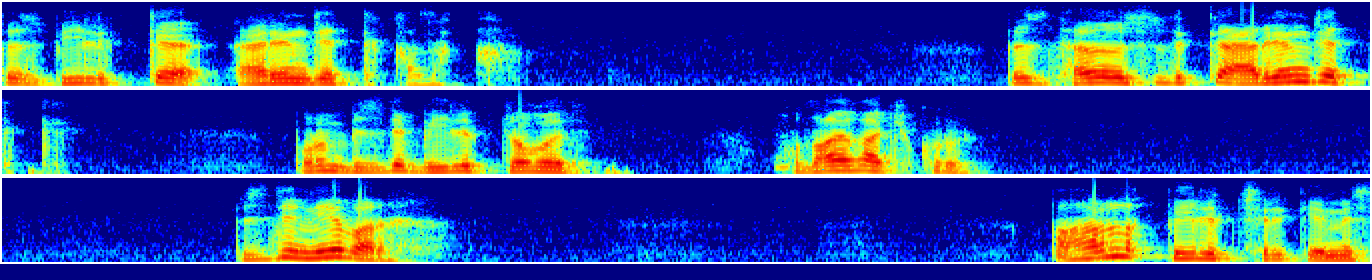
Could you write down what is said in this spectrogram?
Біз билікке әрең жеттік қазақ. Біз тәуелсіздікке әрең жеттік бұрын бізде билік жоқ еді. Құдайға шүкір. Бізде не бар? Барлық билік шірік емес.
